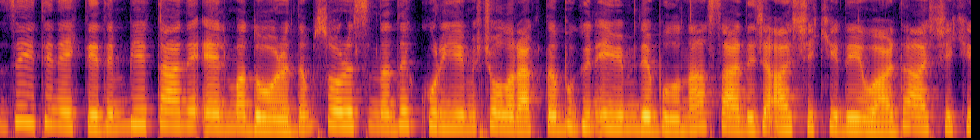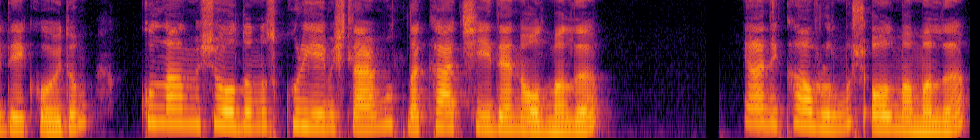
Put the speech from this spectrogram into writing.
Zeytin ekledim, bir tane elma doğradım. Sonrasında da kuru yemiş olarak da bugün evimde bulunan sadece ay çekirdeği vardı. Ay çekirdeği koydum. Kullanmış olduğunuz kuru yemişler mutlaka çiğden olmalı. Yani kavrulmuş olmamalı.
